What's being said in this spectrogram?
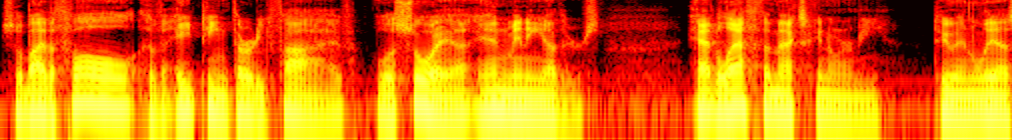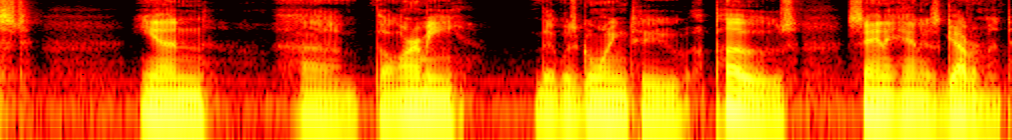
So by the fall of 1835, Lozoya and many others had left the Mexican army to enlist in um, the army that was going to oppose Santa Anna's government.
